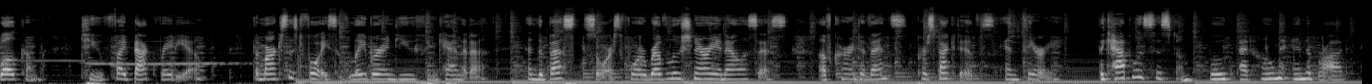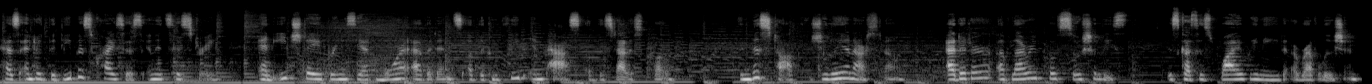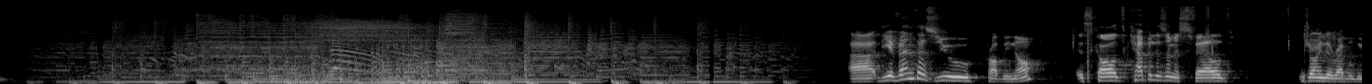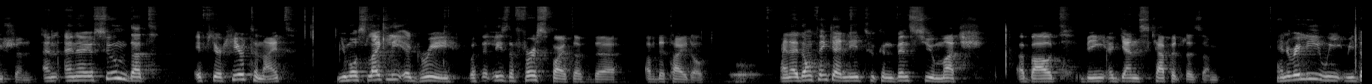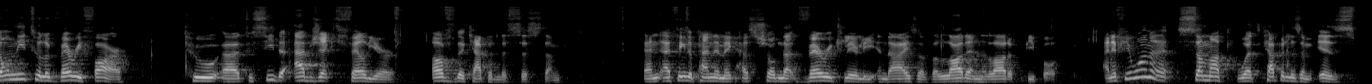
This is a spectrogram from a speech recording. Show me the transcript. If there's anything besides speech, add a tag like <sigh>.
Welcome to Fight Back Radio, the Marxist voice of labor and youth in Canada, and the best source for revolutionary analysis of current events, perspectives, and theory. The capitalist system, both at home and abroad, has entered the deepest crisis in its history, and each day brings yet more evidence of the complete impasse of the status quo. In this talk, Julien Arsenault, editor of La Riposte Socialiste, discusses why we need a revolution. Uh, the event, as you probably know, is called Capitalism has Failed, Join the Revolution. And, and I assume that if you're here tonight, you most likely agree with at least the first part of the, of the title. And I don't think I need to convince you much about being against capitalism. And really, we, we don't need to look very far to, uh, to see the abject failure of the capitalist system. And I think the pandemic has shown that very clearly in the eyes of a lot and a lot of people. And if you want to sum up what capitalism is,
